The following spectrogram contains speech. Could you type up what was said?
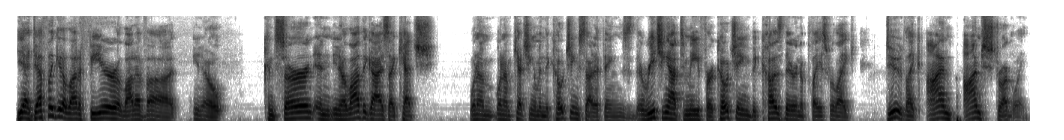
Yeah, definitely get a lot of fear, a lot of uh, you know, concern, and you know, a lot of the guys I catch when I'm when I'm catching them in the coaching side of things, they're reaching out to me for coaching because they're in a place where like, dude, like I'm I'm struggling,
